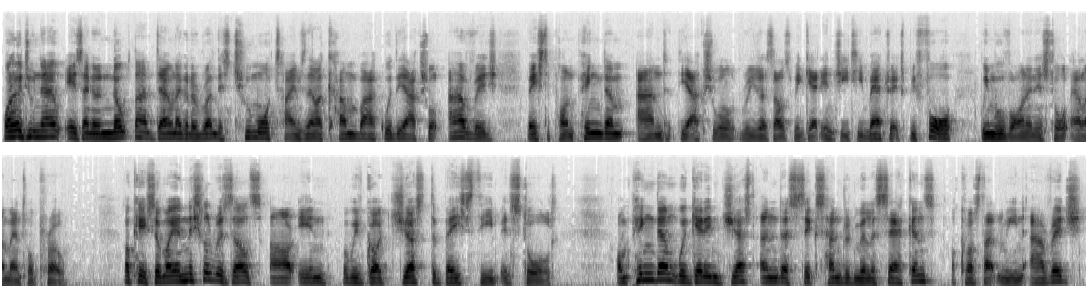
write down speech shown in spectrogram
What I'm going to do now is I'm going to note that down. I'm going to run this two more times, and then I'll come back with the actual average based upon pingdom and the actual results we get in GTmetrix before we move on and install Elementor Pro. Okay, so my initial results are in where we've got just the base theme installed. On pingdom, we're getting just under 600 milliseconds across that mean average.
